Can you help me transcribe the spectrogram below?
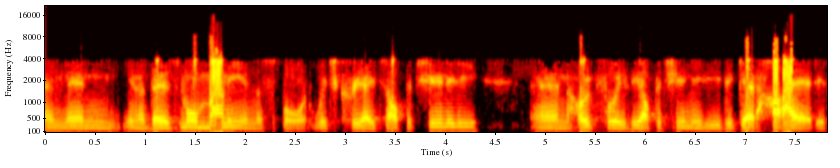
And then, you know, there's more money in the sport, which creates opportunity and hopefully the opportunity to get hired if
